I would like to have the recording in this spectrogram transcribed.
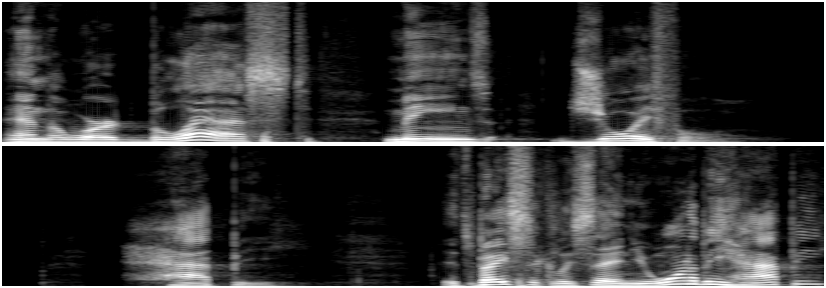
And the word blessed means joyful, happy it's basically saying, You want to be happy?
